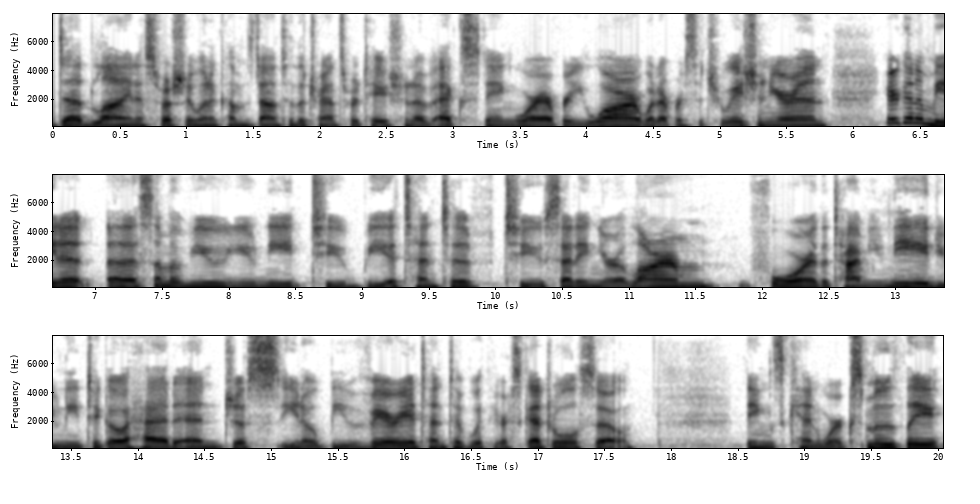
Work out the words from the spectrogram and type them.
deadline, especially when it comes down to the transportation of exiting wherever you are, whatever situation you're in, you're going to meet it. Uh, some of you, you need to be attentive to setting your alarm for the time you need. You need to go ahead and just, you know, be very attentive with your schedule so things can work smoothly.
